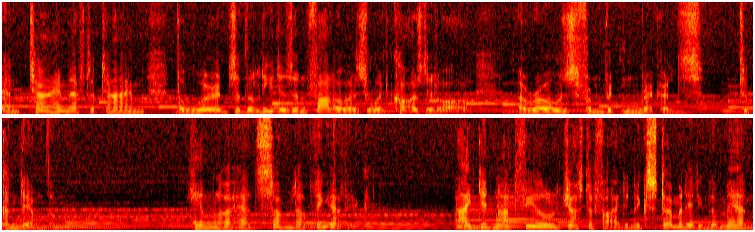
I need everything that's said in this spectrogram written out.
And time after time, the words of the leaders and followers who had caused it all arose from written records to condemn them. Himmler had summed up the ethic. I did not feel justified in exterminating the men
